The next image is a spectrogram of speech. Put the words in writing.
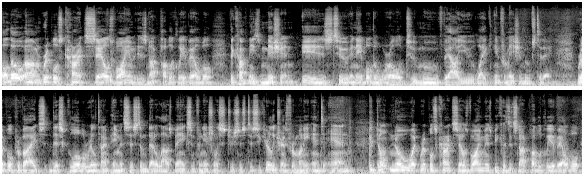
Although um, Ripple's current sales volume is not publicly available, the company's mission is to enable the world to move value like information moves today. Ripple provides this global real time payment system that allows banks and financial institutions to securely transfer money end to end. I don't know what Ripple's current sales volume is because it's not publicly available,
